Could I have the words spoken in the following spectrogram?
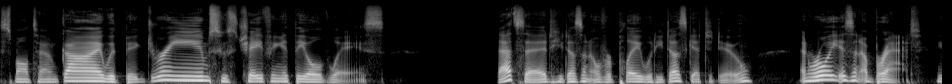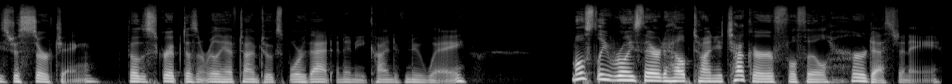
Small town guy with big dreams who's chafing at the old ways. That said, he doesn't overplay what he does get to do. And Roy isn't a brat, he's just searching, though the script doesn't really have time to explore that in any kind of new way. Mostly, Roy's there to help Tanya Tucker fulfill her destiny.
